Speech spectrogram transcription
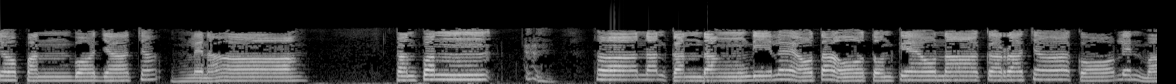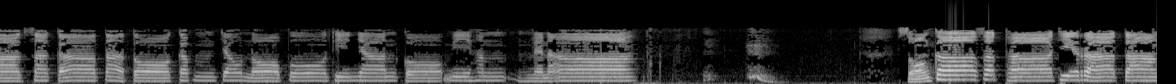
ย่อปันบ่อยาจักเลนา กันปัน ถ้านั้นกันดังดีแล้วเต้าตนแก้วนากราจาก็เล่นหมากสากาตาต่อกับเจ้าหนอโปธิญาณก็มีหันแน่นาสองกาสัทธาธิราต่าง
